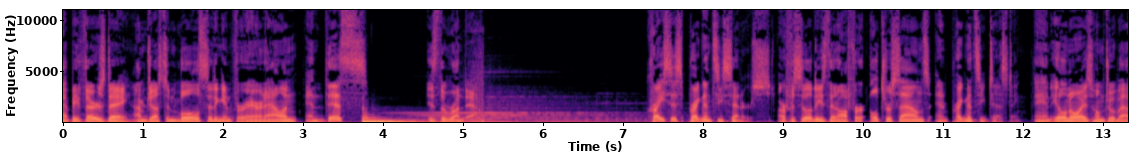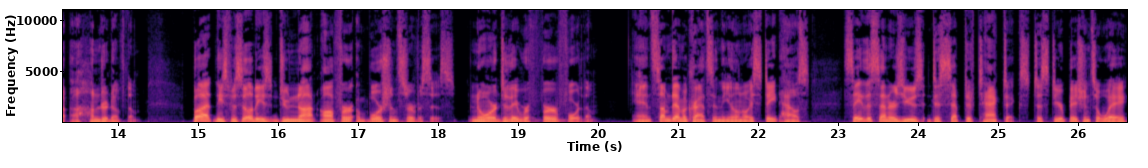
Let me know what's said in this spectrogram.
Happy Thursday. I'm Justin Bull sitting in for Erin Allen, and this is the Rundown. Crisis pregnancy centers are facilities that offer ultrasounds and pregnancy testing, and Illinois is home to about a hundred of them. But these facilities do not offer abortion services, nor do they refer for them. And some Democrats in the Illinois State House say the centers use deceptive tactics to steer patients away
